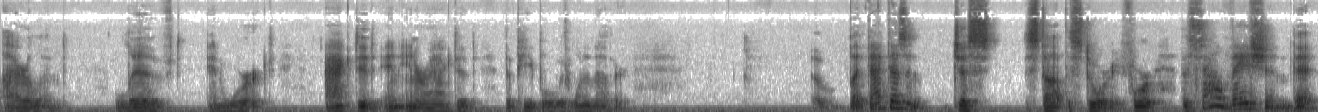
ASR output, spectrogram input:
Ireland lived and worked, acted and interacted the people with one another. But that doesn't just stop the story. For the salvation that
